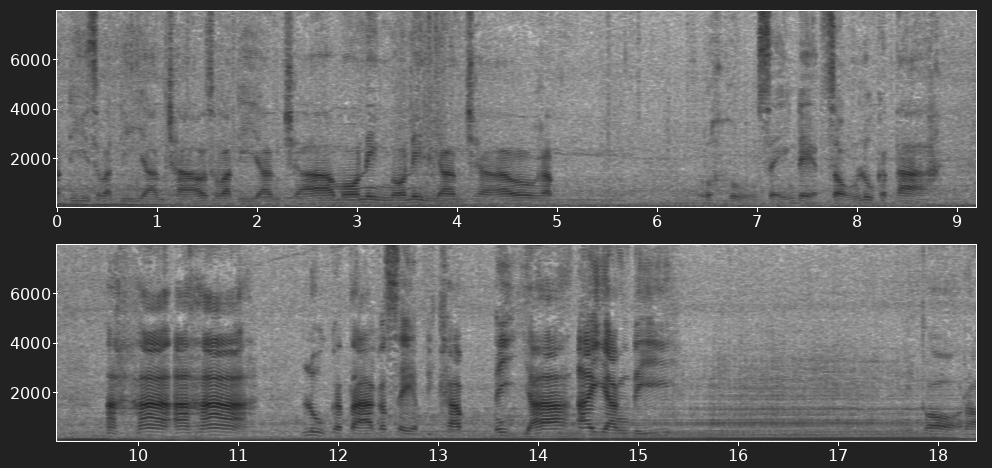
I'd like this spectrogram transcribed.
วัสดี สวัสดียามเช้า สวัสดียามเช้ามอร์นิ่งมอร์นิ่งยามเช้าครับ โอ้โหแสงแดดส่องลูกตาอ่าฮ่าอ่าฮ่าลูกตาก็เสพดีครับ ไม่ยาอายังดีนี่ก็เรา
